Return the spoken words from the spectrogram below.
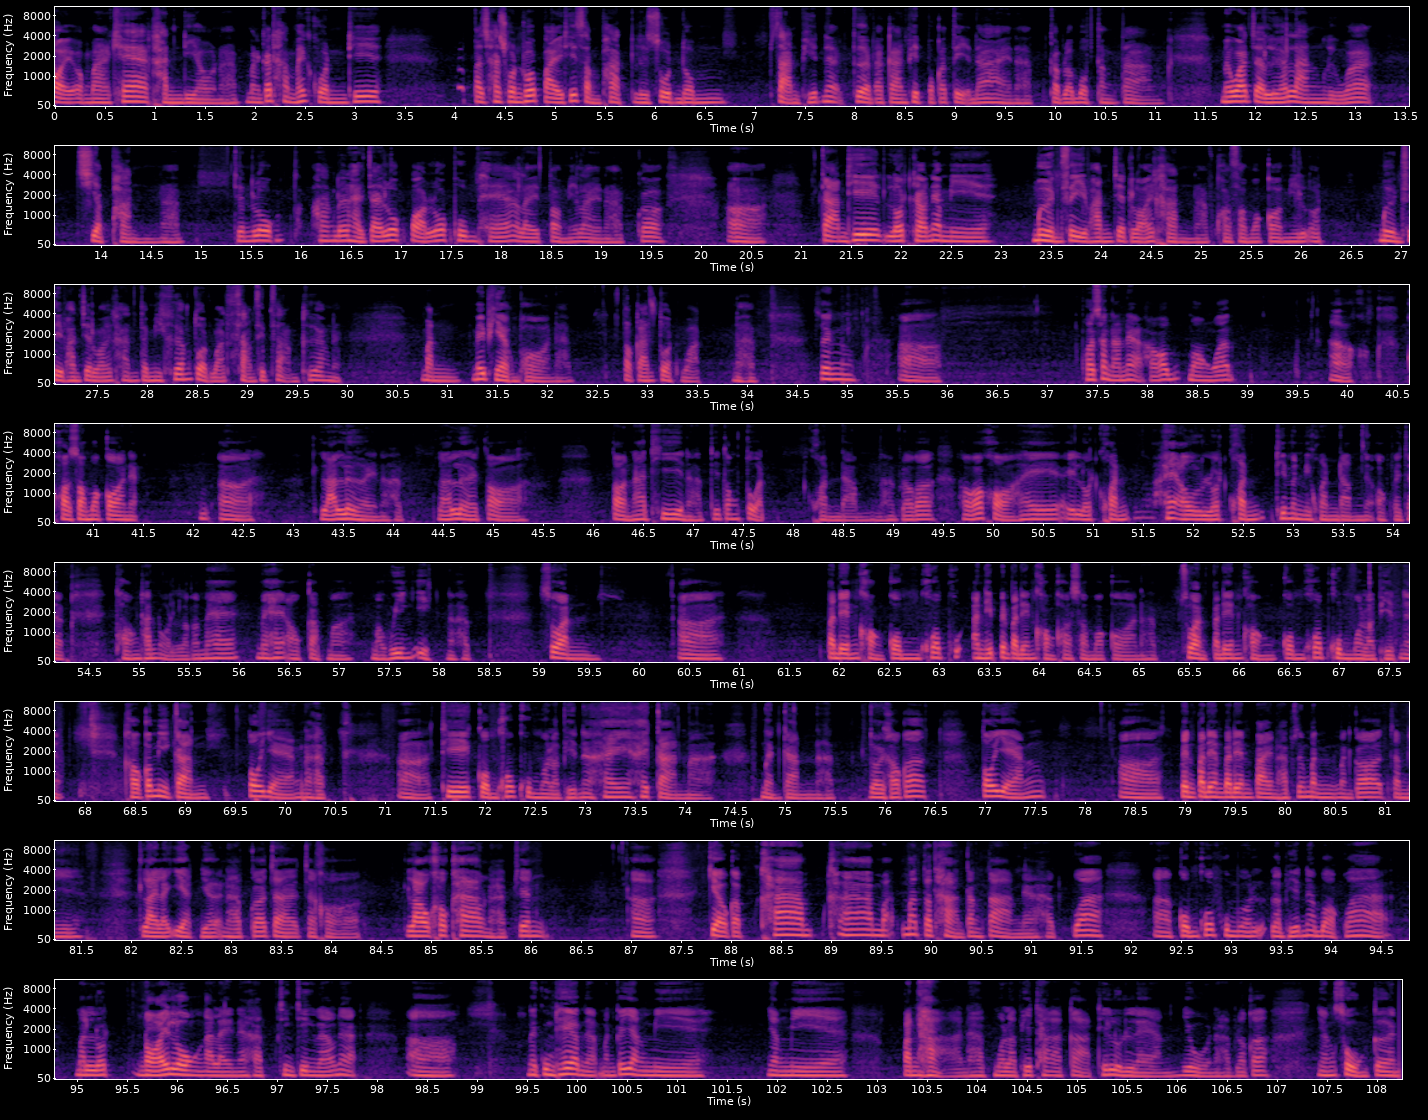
ปล่อยออกมาแค่คันเดียวนะครับ มันก็ทำให้คนที่ประชาชนทั่วไปที่สัมผัสหรือสูดดมสารพิษเนี่ยเกิดอาการผิดปกติได้นะครับ กับระบบต่างๆ ไม่ว่าจะเลื้อรังหรือว่าเฉียบพันนะครับ เช่นโรคทางเดินหายใจโรคปอดโรคภูมิแพ้อะไรต่อมีอะไรนะครับ ก็ การที่รถเขาเนี่ยมีหมื่นสี่พันเจ็ดร้อยคันนะครับขอสมกมีรถหมื่นสี่พันเจ็ดร้อยคัน แต่มีเครื่องตรวจวัดสามสิบสามเครื่องเนี่ย มันไม่เพียงพอนะครับ ต่อการตรวจวัดนะครับ ซึ่งเพราะฉะนั้นเนี่ยเขาก็มองว่าอขอสอมกเนี่ยละเลยนะครับละเลยต่อต่อหน้าที่นะครับที่ต้องตรวจ ควันดำนะครับ แล้วก็เขาก็ขอให้ไอ้รถควันให้เอารถควันที่มันมีควันดำเนี่ยออกไปจากท้องถนนแล้วก็ไม่ให้ไม่ให้เอากลับมามาวิ่งอีกนะครับ ส่วนประเด็นของกรมควบอันนี้เป็นประเด็นของคอสมกนะครับ ส่วนประเด็นของกรมควบคุมมลพิษเนี่ยเขาก็มีการโต้แย้งนะครับที่กรมควบคุมมลพิษเนี่ยให้ให้การมาเหมือนกันนะครับ โดยเขาก็โต้แย้ง เป็นประเด็นประเด็นไปนะครับ ซึ่งมันมันก็จะมีรายละเอียดเยอะนะครับ ก็จะจะขอเล่าคร่าวๆนะครับ เช่นเกี่ยวกับค่าค่ามาตรฐานต่างๆเนี่ยครับว่ากรมควบคุมมลพิษเนี่ยบอกว่ามันลดน้อยลงอะไรนะครับ จริง ๆแล้วเนี่ยในกรุงเทพเนี่ยมันก็ยังมียังมีปัญหานะครับมลพิษทางอากาศที่รุนแรงอยู่นะครับ แล้วก็ ยังสูงเกิน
